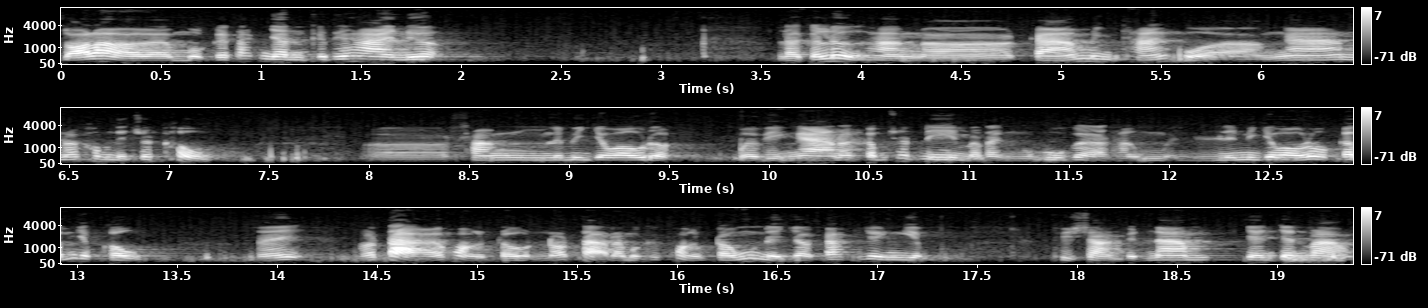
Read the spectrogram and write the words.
Đó là một cái tác nhân. Cái thứ hai nữa là cái lượng hàng uh, cá minh tháng của Nga nó không thể xuất khẩu uh, sang Liên minh châu Âu được. Bởi vì Nga nó cấm xuất đi mà thằng Ukraine à, thằng Liên minh châu Âu nó cấm nhập khẩu. Đấy nó tạo cái khoảng trống nó tạo ra một cái khoảng trống để cho các doanh nghiệp thủy sản Việt Nam chen chân vào.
